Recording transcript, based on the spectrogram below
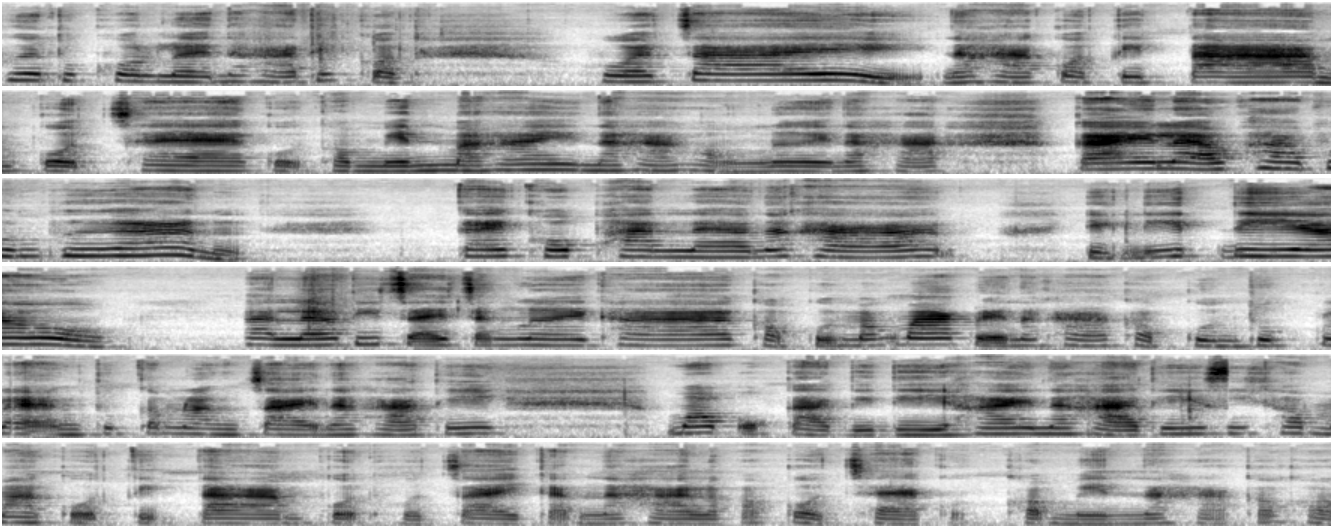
พื่อนๆทุกคนเลยนะคะ ที่กดหัวใจนะคะ กดติดตาม กดแชร์ กดคอมเมนต์มาให้นะคะของเนยนะคะ ใกล้แล้วค่ะเพื่อนๆ ใกล้ครบพันแล้วนะคะ อีกนิดเดียว พันแล้วดีใจจังเลยค่ะ ขอบคุณมาก ๆ เลยนะคะ ขอบคุณทุกแรงทุกกำลังใจนะคะ ที่มอบโอกาสดีๆ ให้นะคะ ที่ที่เข้ามากดติดตามกดหัวใจกันนะคะ แล้วก็กดแชร์กดคอมเมนต์นะคะ ก็ขอ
